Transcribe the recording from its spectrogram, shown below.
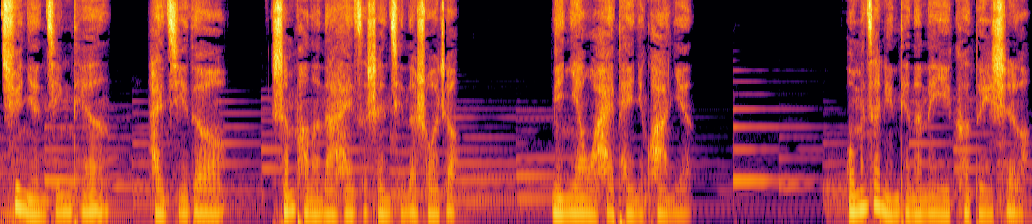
去年今天，还记得身旁的男孩子深情地说着：“明年我还陪你跨年。”我们在零点的那一刻对视了，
